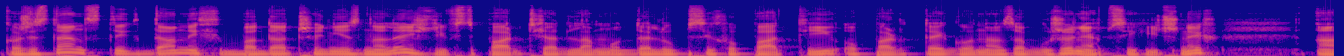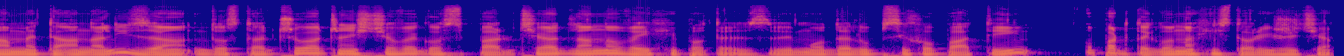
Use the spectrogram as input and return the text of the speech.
Korzystając z tych danych, badacze nie znaleźli wsparcia dla modelu psychopatii opartego na zaburzeniach psychicznych, a metaanaliza dostarczyła częściowego wsparcia dla nowej hipotezy modelu psychopatii opartego na historii życia.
